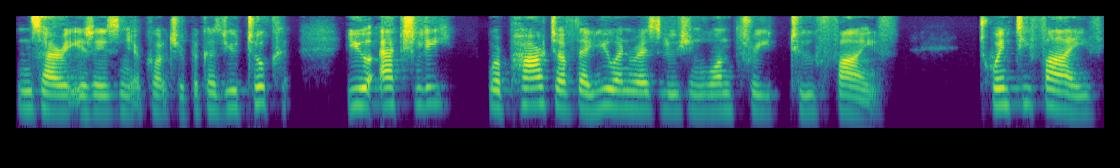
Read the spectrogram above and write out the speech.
And sorry, it is in your culture because you took, you actually were part of the UN resolution 1325 25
